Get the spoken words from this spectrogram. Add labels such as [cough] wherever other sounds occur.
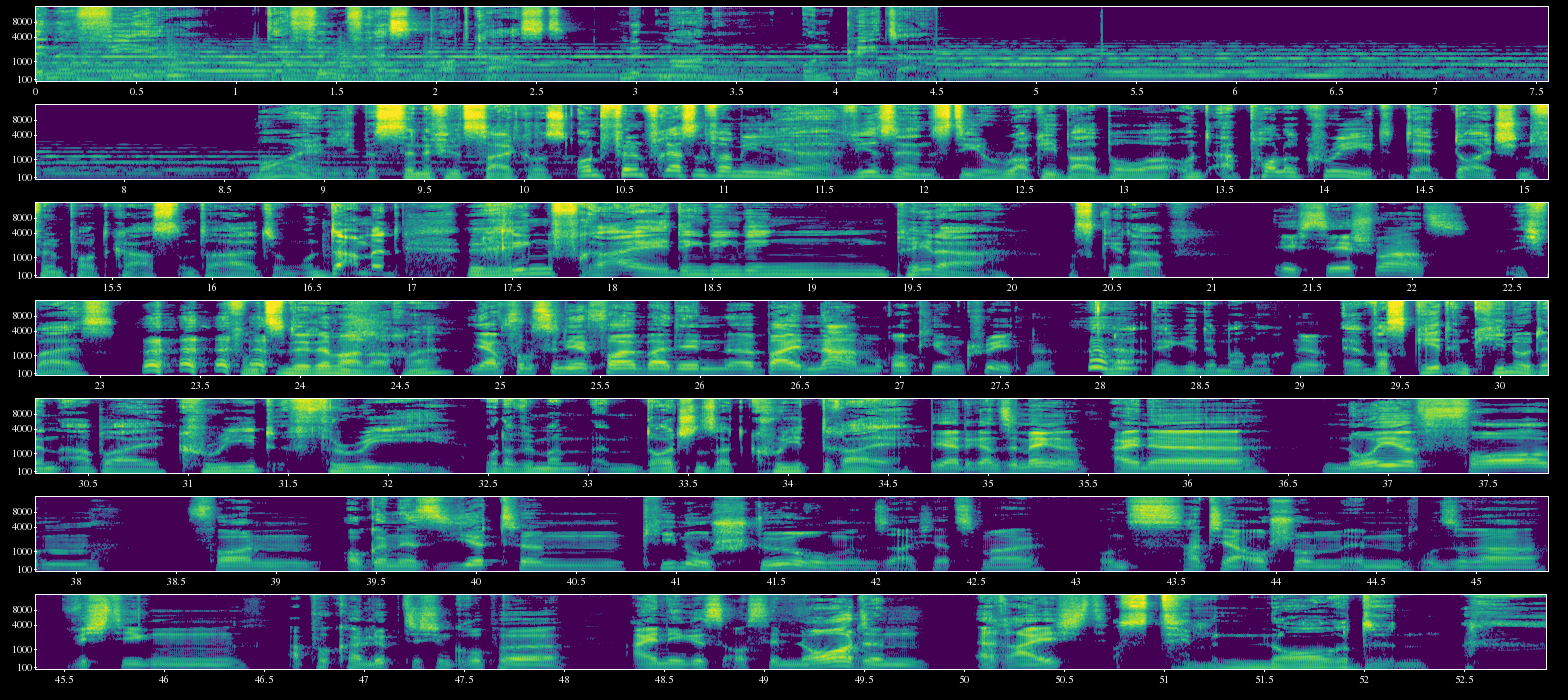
Cinephile, der Filmfressen-Podcast mit Manu und Peter. Moin, liebe Cinephile Psychos und Filmfressen-Familie. Wir sind's, die Rocky Balboa und Apollo Creed der deutschen Filmpodcast-Unterhaltung. Und damit ringfrei. Ding, ding, ding. Peter, was geht ab? Ich sehe schwarz. Ich weiß. Funktioniert immer noch, ne? Ja, funktioniert vor allem bei den äh, beiden Namen, Rocky und Creed, ne? ja, [laughs] der geht immer noch. Ja. Äh, was geht im Kino denn ab bei Creed 3? Oder wie man im Deutschen sagt, Creed 3? Ja, eine ganze Menge. Eine neue Form von organisierten Kinostörungen, sag ich jetzt mal. Uns hat ja auch schon in unserer wichtigen apokalyptischen Gruppe einiges aus dem Norden erreicht. Aus dem Norden.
